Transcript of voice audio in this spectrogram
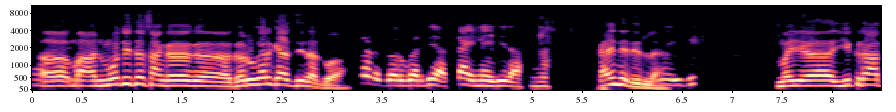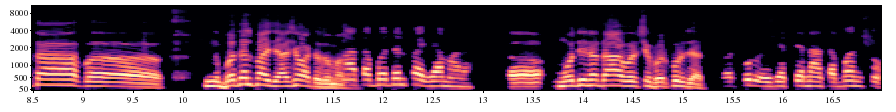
अं, मोदी तर सांग घरोघर गॅस देतात बुवा. कड गरोगर काही नाही दिला ना काही नाही दिला. नाही. मग अं, इकडं आता अं, बदल पाहिजे असं वाटतं तुम्हाला? आता बदल पाहिजे आम्हाला. अं, मोदीनं दहा वर्ष भरपूर जात. भरपूर वेळ त्यांना आता बंद तो.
